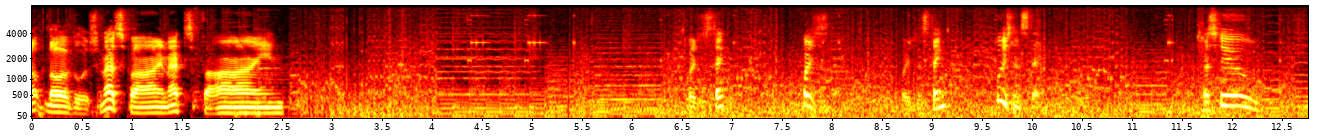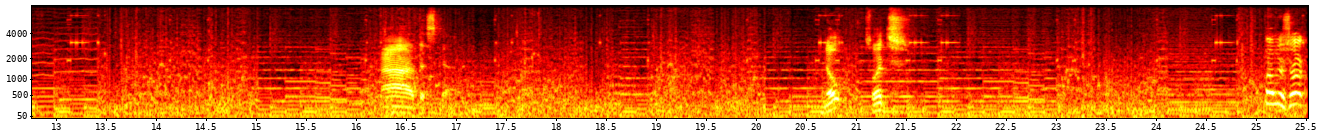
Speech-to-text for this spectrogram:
Nope, no evolution. That's fine, that's fine. Poison Sting? Poison Sting. Poison Sting? Poison Sting. Let's do... Ah, this guy. Nope, switch. Thundershock!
